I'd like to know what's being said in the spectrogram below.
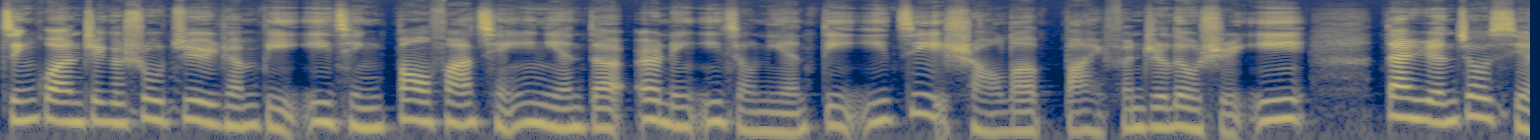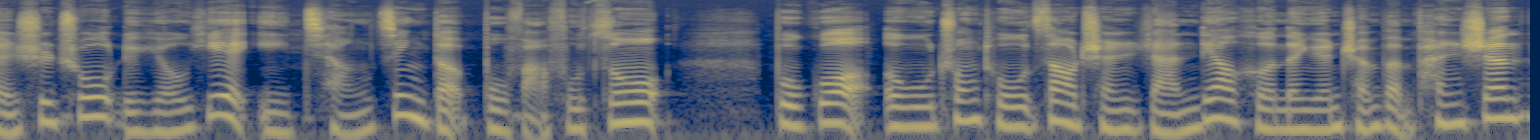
尽管这个数据仍比疫情爆发前一年的二零一九年第一季少了百分之六十一，但仍旧显示出旅游业以强劲的步伐复苏。不过，俄乌冲突造成燃料和能源成本攀升，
